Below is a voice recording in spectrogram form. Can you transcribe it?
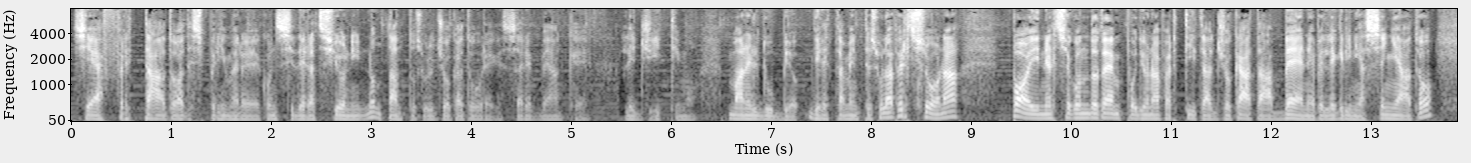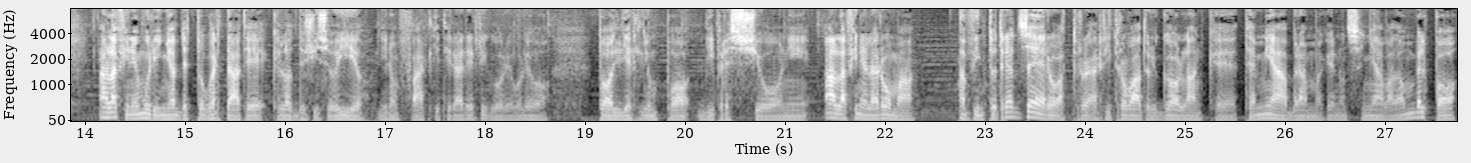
si è affrettato ad esprimere considerazioni non tanto sul giocatore, che sarebbe anche legittimo, ma nel dubbio direttamente sulla persona. Poi nel secondo tempo di una partita giocata bene, Pellegrini ha segnato. Alla fine Mourinho ha detto guardate che l'ho deciso io di non fargli tirare il rigore, volevo togliergli un po' di pressioni. Alla fine la Roma ha vinto 3-0, ha, ha ritrovato il gol anche Tammy Abram che non segnava da un bel po',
